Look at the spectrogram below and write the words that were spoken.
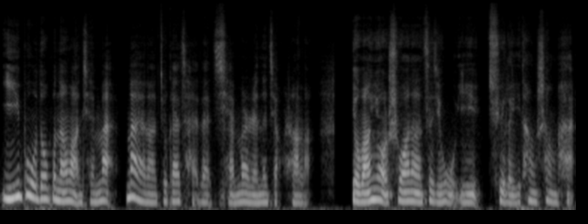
一步都不能往前迈，迈了就该踩在前面人的脚上了。有网友说呢，自己五一去了一趟上海，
